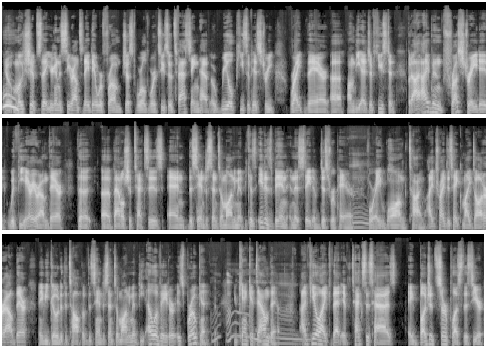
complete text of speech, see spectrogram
You know, most ships that you're going to see around today, they were from just World War II. So it's fascinating to have a real piece of history right there uh, on the edge of Houston. But I, I've been frustrated with the area around there, the uh, Battleship Texas and the San Jacinto Monument, because it has been in a state of disrepair Mm. for a long time. I tried to take my daughter out there, maybe go to the top of the San Jacinto Monument. The elevator is broken. You can't get down there. I feel like that if Texas has a budget surplus this year,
